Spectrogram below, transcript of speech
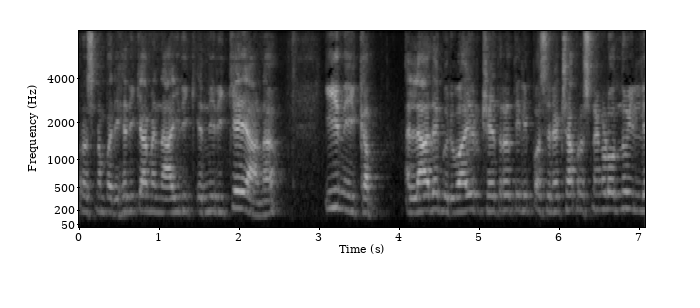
പ്രശ്നം പരിഹരിക്കാമെന്നായിരി എന്നിരിക്കെയാണ് ഈ നീക്കം. അല്ലാതെ ഗുരുവായൂർ ക്ഷേത്രത്തിൽ ഇപ്പോൾ സുരക്ഷാ പ്രശ്നങ്ങളൊന്നുമില്ല.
